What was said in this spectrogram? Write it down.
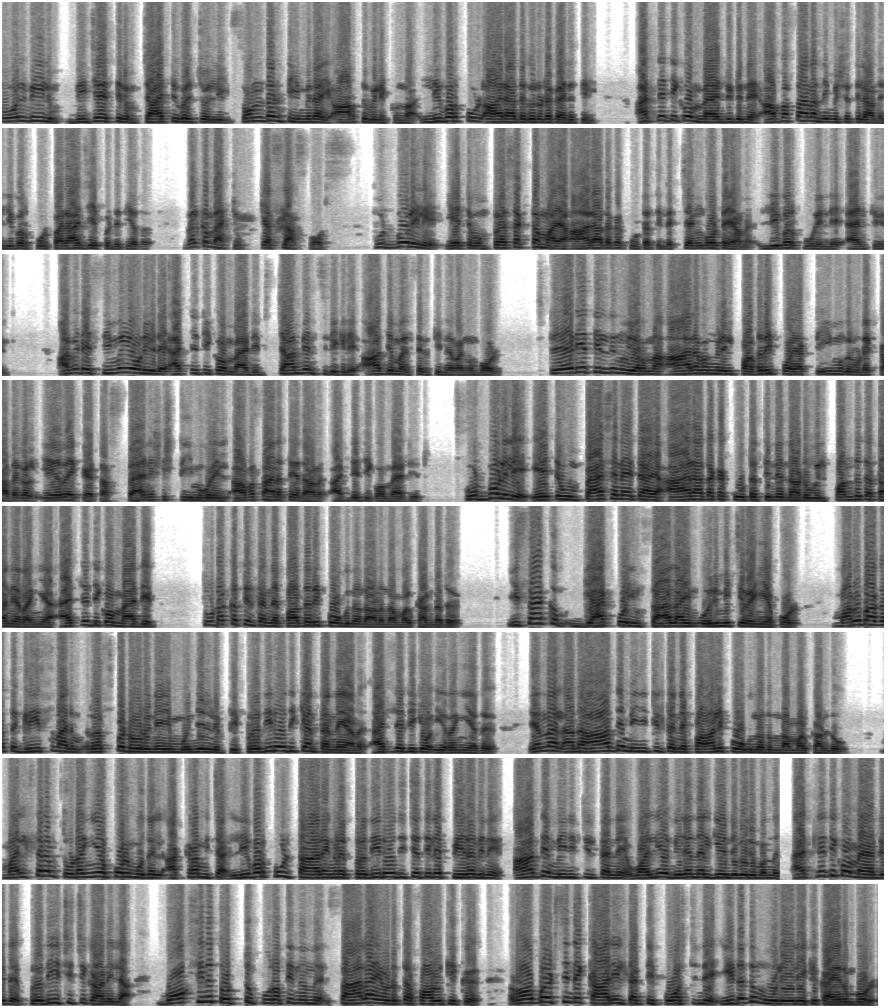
തോൽവിയിലും വിജയത്തിലും ചാറ്റുകൾ ചൊല്ലി സ്വന്തം ടീമിനായി ആർത്തു വിളിക്കുന്ന ലിവർപൂൾ ആരാധകരുടെ കരുത്തിൽ അത്ലറ്റിക്കോ മാഡ്രിഡിനെ അവസാന നിമിഷത്തിലാണ് ലിവർപൂൾ പരാജയപ്പെടുത്തിയത്. Welcome back to Kesla sports ഫുട്ബോളിലെ ഏറ്റവും പ്രസക്തമായ ആരാധക കൂട്ടത്തിന്റെ ചെങ്കോട്ടയാണ് ലിവർപൂളിന്റെ ആൻഫീൽഡ് അവിടെ സിമയോണിയുടെ അത്ലറ്റിക്കോ മാഡ്രിഡ് ചാമ്പ്യൻസ് ലീഗിലെ ആദ്യ മത്സരത്തിനിറങ്ങുമ്പോൾ സ്റ്റേഡിയത്തിൽ നിന്നുയർന്ന ആരവങ്ങളിൽ പതറിപ്പോയ ടീമുകളുടെ കഥകൾ ഏറെ കേട്ട സ്പാനിഷ് ടീമുകളിൽ അവസാനത്തേതാണ് അത്ലറ്റിക്കോ മാഡ്രിഡ്. ഫുട്ബോളിലെ ഏറ്റവും പാഷനേറ്റ് ആയ ആരാധക കൂട്ടത്തിന്റെ നടുവിൽ പന്ത് തട്ടാൻ ഇറങ്ങിയ അത്ലറ്റിക്കോ മാഡ്രിഡ് തുടക്കത്തിൽ തന്നെ പതറിപ്പോകുന്നതാണ് നമ്മൾ കണ്ടത്. ഇസാക്കും ഗ്യാക്പോയും സാലായും ഒരുമിച്ചിറങ്ങിയപ്പോൾ മറുഭാഗത്ത് ഗ്രീസ്മാനും റെസ്പഡോറിനെയും മുന്നിൽ നിർത്തി പ്രതിരോധിക്കാൻ തന്നെയാണ് അത്ലറ്റിക്കോ ഇറങ്ങിയത്. എന്നാൽ അത് ആദ്യ മിനിറ്റിൽ തന്നെ പാളിപ്പോകുന്നതും നമ്മൾ കണ്ടു. മത്സരം തുടങ്ങിയപ്പോൾ മുതൽ ആക്രമിച്ച ലിവർപൂൾ താരങ്ങളെ പ്രതിരോധിച്ചതിലെ പിഴവിന് ആദ്യ മിനിറ്റിൽ തന്നെ വലിയ വില നൽകേണ്ടി വരുമെന്ന് അത്ലറ്റിക്കോ മാഡ്രിഡ് പ്രതീക്ഷിച്ചു കാണില്ല. ബോക്സിന് തൊട്ടു പുറത്തു നിന്ന് സാല എടുത്ത ഫൗൾ കിക്ക് റോബർട്സിന്റെ കാലിൽ തട്ടി പോസ്റ്റിന്റെ ഇടതു മൂലയിലേക്ക് കയറുമ്പോൾ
